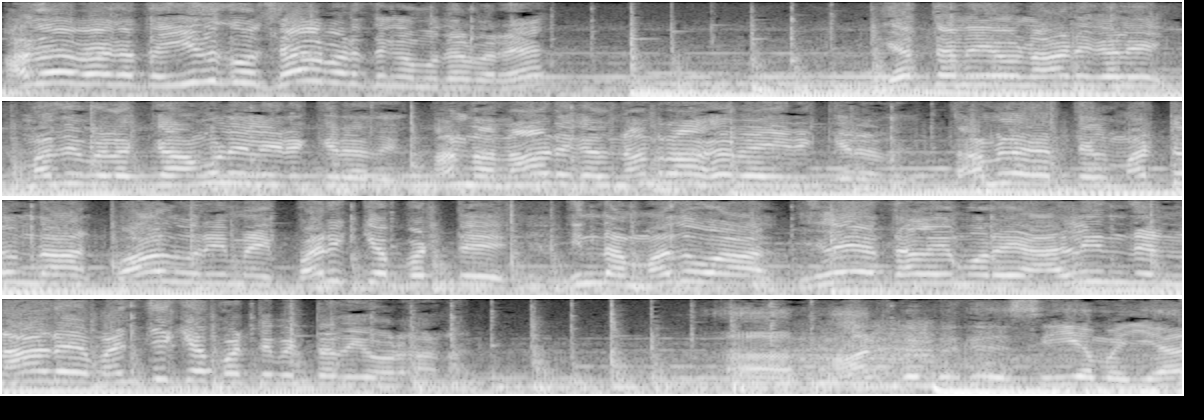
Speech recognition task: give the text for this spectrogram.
அதே வேகத்தை இதுக்கும் செயல்படுத்துங்க முதல்வரே. எத்தனையோ நாடுகளில் மதுவிலக்கு அமுலில் இருக்கிறது. அந்த நாடுகள் நன்றாகவே இருக்கிறது. தமிழகத்தில் மட்டும்தான் பால் உரிமை பறிக்கப்பட்டு இந்த மதுவால் இளைய தலைமுறை அழிந்து நாடே வஞ்சிக்கப்பட்டு விட்டது ஆ, மாண்புமிகு சிஎம் ஐயா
